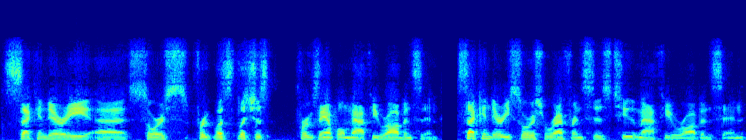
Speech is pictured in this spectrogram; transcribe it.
secondary uh, source for let's let's just for example Matthew Robinson. Secondary source references to Matthew Robinson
